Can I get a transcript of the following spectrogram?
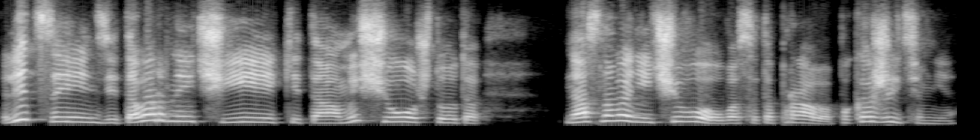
Лицензии, товарные чеки, там еще что-то. На основании чего у вас это право? Покажите мне.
